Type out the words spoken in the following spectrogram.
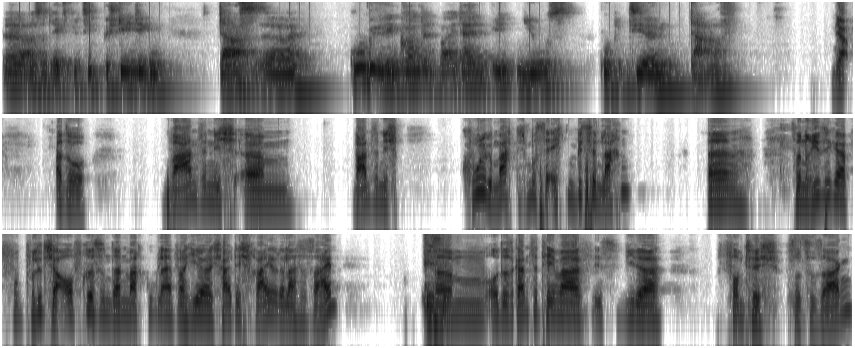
äh, also explizit bestätigen, dass äh, Google den Content weiterhin in News publizieren darf. Also wahnsinnig, ähm, wahnsinnig cool gemacht. Ich musste echt ein bisschen lachen. Äh, so ein riesiger politischer Aufriss und dann macht Google einfach hier, ich halte dich frei oder lass es sein. ähm, und das ganze Thema ist wieder vom Tisch sozusagen.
